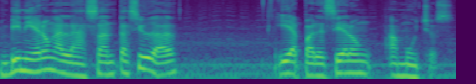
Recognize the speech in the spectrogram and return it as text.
vinieron a la santa ciudad y aparecieron a muchos.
